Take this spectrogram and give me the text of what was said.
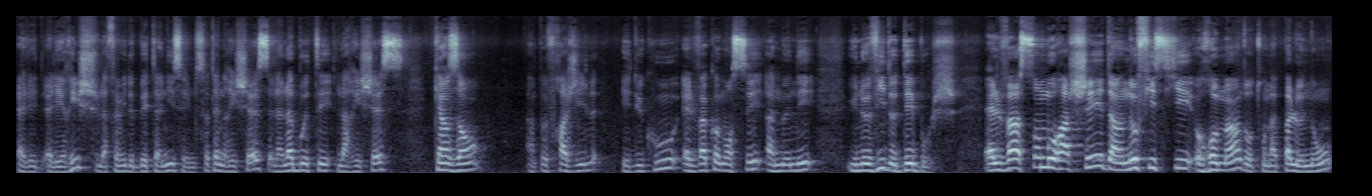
elle est, elle est riche, la famille de Béthanie, c'est une certaine richesse, elle a la beauté, la richesse, 15 ans, un peu fragile, et du coup, elle va commencer à mener une vie de débauche. Elle va s'emmouracher d'un officier romain dont on n'a pas le nom,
